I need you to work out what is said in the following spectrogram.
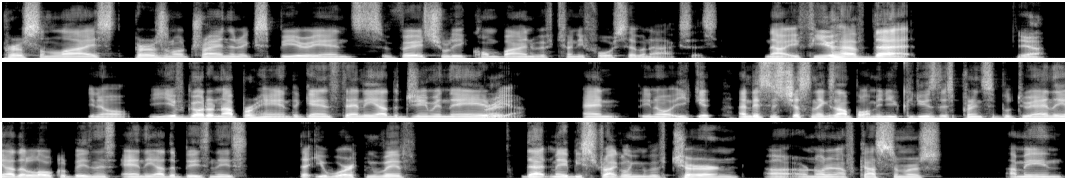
personalized personal trainer experience virtually combined with 24/7 access. Now if you have that yeah. you know you've got an upper hand against any other gym in the area. Right. and you know you could and this is just an example. I mean you could use this principle to any other local business any other business that you're working with that may be struggling with churn uh, or not enough customers i mean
